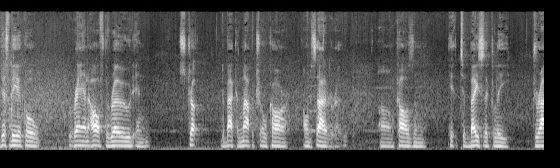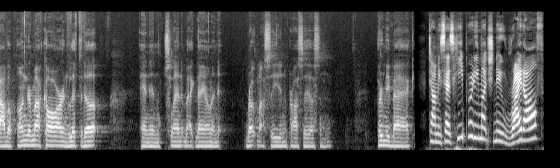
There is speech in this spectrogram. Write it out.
This vehicle ran off the road and struck the back of my patrol car on the side of the road, um, causing it to basically drive up under my car and lift it up and then slant it back down and it broke my seat in the process and threw me back. Tommy says he pretty much knew right off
